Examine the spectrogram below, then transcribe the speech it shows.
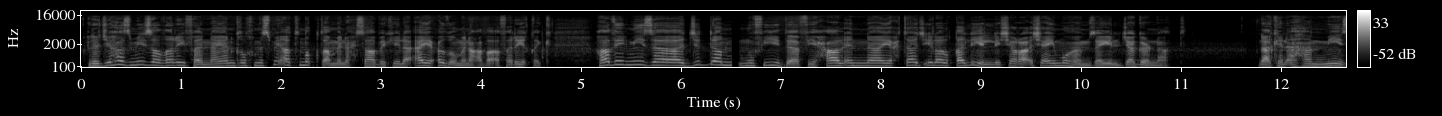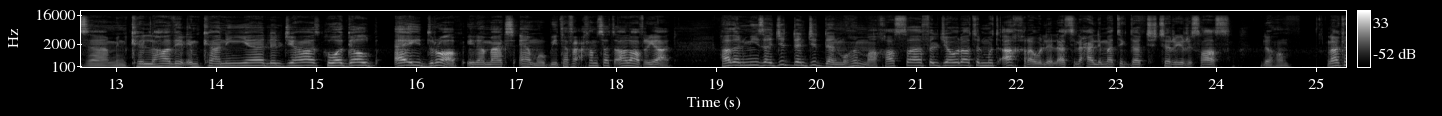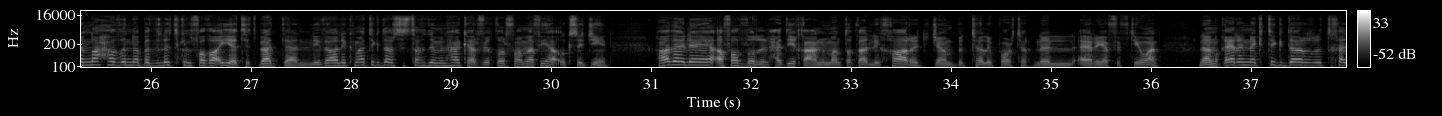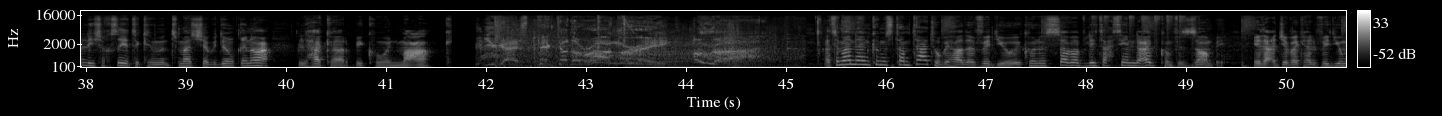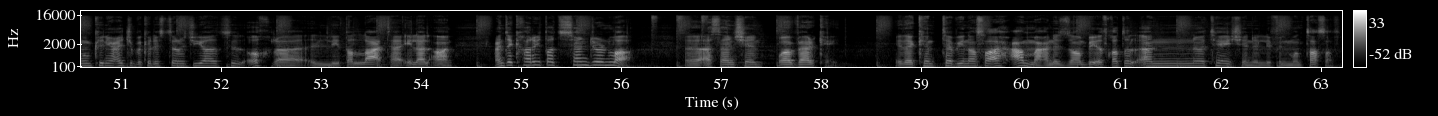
للجهاز ميزة ظريفة أنه ينقل 500 نقطة من حسابك إلى أي عضو من أعضاء فريقك. هذه الميزة جدا مفيدة في حال أنه يحتاج إلى القليل لشراء شيء مهم زي الجاجرنات. لكن أهم ميزة من كل هذه الإمكانية للجهاز هو قلب أي drop إلى Max Ammo بدفع 5000 ريال. هذا الميزة جدا جدا مهمة خاصة في الجولات المتأخرة وللأسلحة اللي ما تقدر تشتري رصاص لهم. لكن لاحظ أن بذلتك الفضائية تتبدل لذلك ما تقدر تستخدم الهاكر في غرفة ما فيها أكسجين. هذا ليه أفضل الحديقة عن المنطقة اللي خارج جنب ال teleporter لل Area 51 لأن غير أنك تقدر تخلي شخصيتك تمشى بدون قناع الهاكر بيكون معاك! أتمنى أنكم استمتعتوا بهذا الفيديو ويكون السبب لتحسين لعبكم في الزومبي. إذا عجبك هالفيديو ممكن يعجبك الاستراتيجيات الأخرى اللي طلعتها إلى الآن. عندك خريطة Shangri-La Ascension و Verrückt إذا كنت تبي نصائح عامة عن الزومبي اضغط ال annotation اللي في المنتصف.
